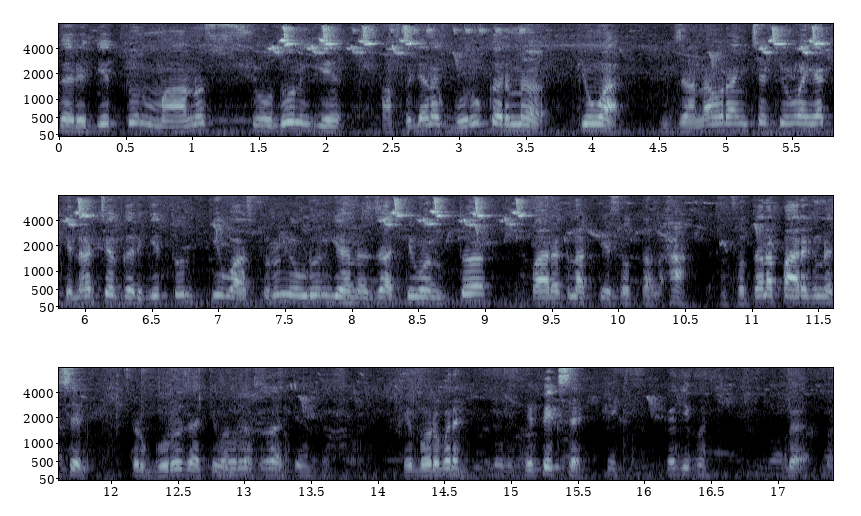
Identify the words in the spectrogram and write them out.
गर्दीतून माणूस शोधून घे आपल्याला गुरु करणं किंवा जनावरांच्या किंवा या खिलारच्या गर्दीतून ती वासरू निवडून घेणं जातीवंत पारक लागते स्वतःला हा स्वतःला पारक नसेल तर गुरु जातीवंत. जातीवंत. हे बरोबर आहे? हे फिक्स आहे. Fix. कधी पण. बर बर.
